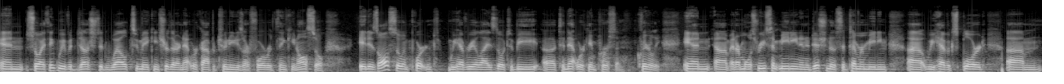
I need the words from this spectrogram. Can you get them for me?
And so I think we've adjusted well to making sure that our network opportunities are forward thinking. Also, it is also important, we have realized though, to be, uh, to network in person, clearly. And um, at our most recent meeting, in addition to the September meeting, uh, we have explored um,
